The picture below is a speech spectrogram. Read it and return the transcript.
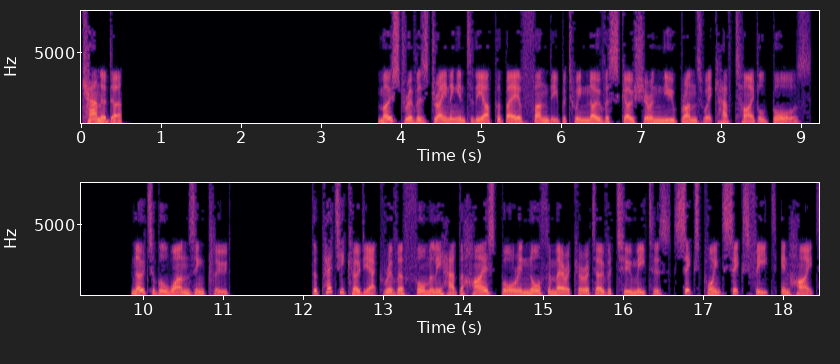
Canada. Most rivers draining into the upper Bay of Fundy between Nova Scotia and New Brunswick have tidal bores. Notable ones include the Petitcodiac River formerly had the highest bore in North America at over 2 meters (6.6 feet) in height,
